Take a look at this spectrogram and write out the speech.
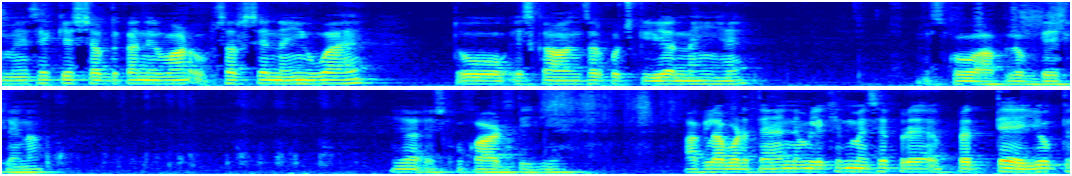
में से किस शब्द का निर्माण उपसर्ग से नहीं हुआ है? तो इसका आंसर कुछ क्लियर नहीं है। इसको आप लोग देख लेना। या इसको काट दीजिए। अगला बढ़ते हैं। निम्नलिखित में से प्रत्यय युक्त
